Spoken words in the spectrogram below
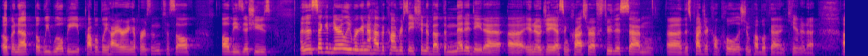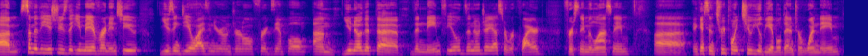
open up, but we will be probably hiring a person to solve all these issues. And then secondarily, we're going to have a conversation about the metadata uh, in OJS and Crossref through this, um, uh, this project called Coalition Publica in Canada. Um, some of the issues that you may have run into using DOIs in your own journal, for example, um, you know that the, the name fields in OJS are required, first name and last name. Uh, I guess in 3.2, you'll be able to enter one name.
